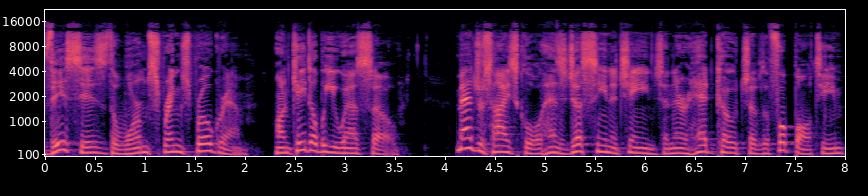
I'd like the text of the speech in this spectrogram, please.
This is the Warm Springs program on KWSO. Madras High School has just seen a change in their head coach of the football team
